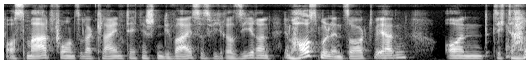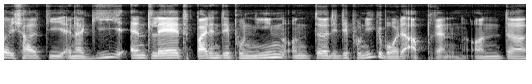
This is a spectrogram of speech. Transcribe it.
aus Smartphones oder kleinen technischen Devices wie Rasierern im Hausmüll entsorgt werden und sich dadurch halt die Energie entlädt bei den Deponien und äh, die Deponiegebäude abbrennen. Und äh,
